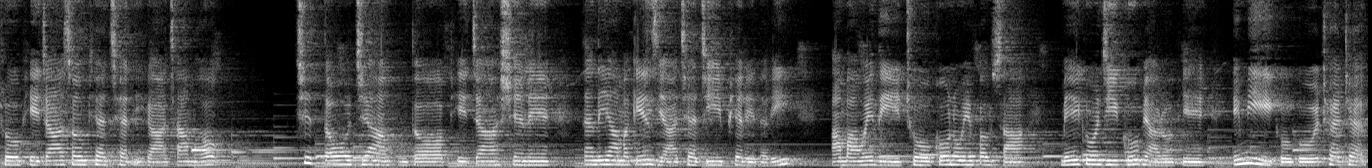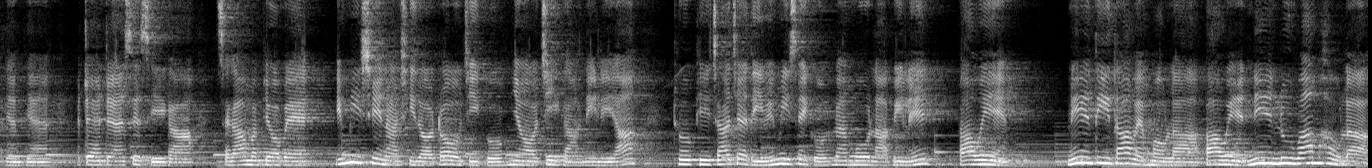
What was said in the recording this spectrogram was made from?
ထိုဖြေကြားဆုံးဖြတ်ချက်ဒီကအခြားမဟုတ်ချစ်တော်ကြောင့်ဟူသောဖြေကြားရှင်းလင်းတန်တရားမကင်းစရာချက်ကြီးဖြစ်လေသည်။မောင်ပါဝင်းသည်ထိုကုန်းတွင်ပု္ပ္ပာ မေကွန်ကြီးကိုပြတော်ဖြင့်မိမိကိုယ်ကိုထက်ထက်ပြန်ပြန်အတန်တန်ဆစ်စီကစကားမပြောဘဲမိမိရှိနာရှိသောတောအုပ်ကြီးကိုမျှော်ကြည့်ကနေလေရာထိုဖြေကြားချက်သည်မိမိစိတ်ကိုလွှမ်းမိုးလာပြီးလင်ဘာဝင်းနင်းအတီသားပဲမဟုတ်လားဘာဝင်းနင်းလူပါမဟုတ်လား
